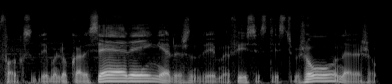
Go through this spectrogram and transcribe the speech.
folk som driver med lokalisering, eller som driver med fysisk distribusjon, eller som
